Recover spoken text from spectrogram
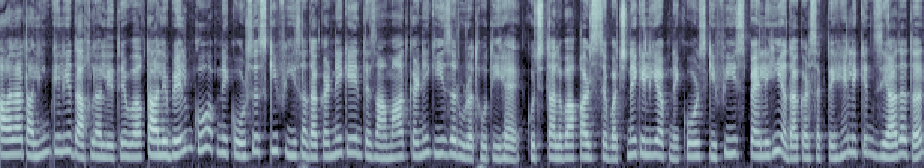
اعلیٰ تعلیم کے لیے داخلہ لیتے وقت طالب علم کو اپنے کورسز کی فیس ادا کرنے کے انتظامات کرنے کی ضرورت ہوتی ہے۔ کچھ طلبہ قرض سے بچنے کے لیے اپنے کورس کی فیس پہلے ہی ادا کر سکتے ہیں، لیکن زیادہ تر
